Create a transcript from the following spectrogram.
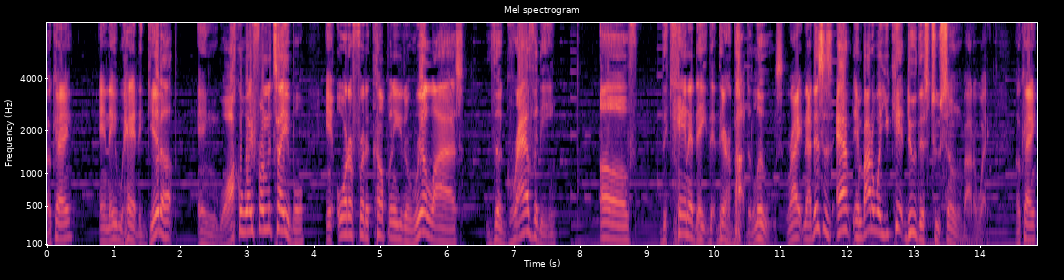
okay? And they had to get up and walk away from the table in order for the company to realize the gravity of the candidate that they're about to lose, right? Now, this is, after, and by the way, you can't do this too soon, by the way, okay?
